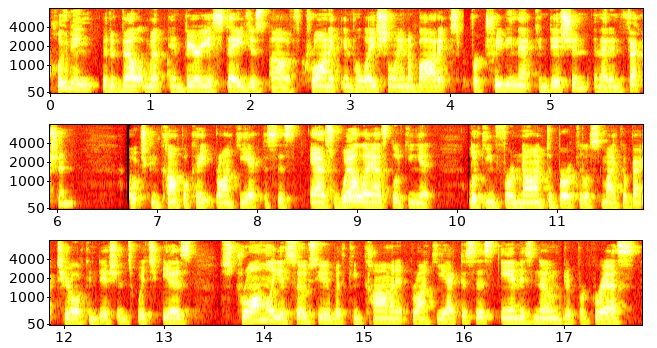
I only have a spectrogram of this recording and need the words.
including the development in various stages of chronic inhalational antibiotics for treating that condition and that infection, which can complicate bronchiectasis, as well as looking at looking for non-tuberculous mycobacterial conditions, which is strongly associated with concomitant bronchiectasis and is known to progress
